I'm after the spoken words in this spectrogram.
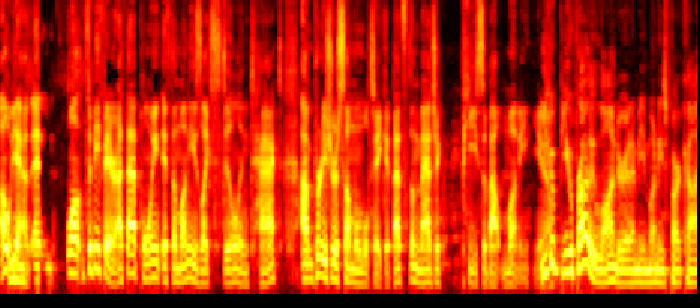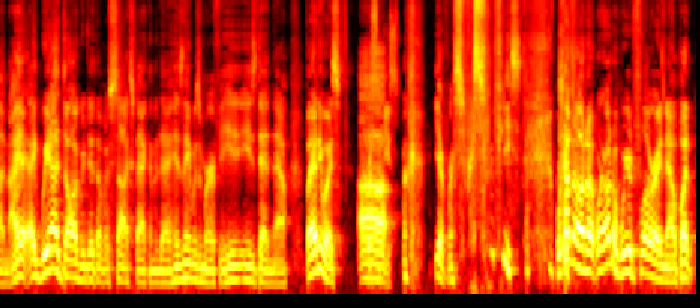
Oh Mhm. yeah, and well, to be fair, at that point, if the money is like still intact, I'm pretty sure someone will take it. That's the magic piece about money. You You, could you could probably launder it. I mean, money's part cotton. I, I we had a dog who did that with socks back in the day. His name was Murphy. He, he's dead now. But anyways, uh, yeah, rest, rest in peace. We're kind of on a we're on a weird flow right now. But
